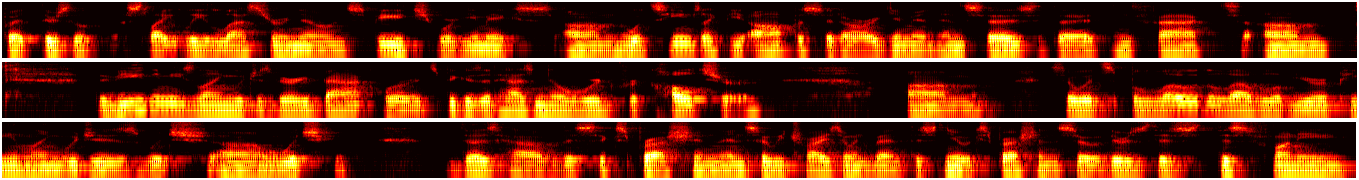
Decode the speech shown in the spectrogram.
But there's a slightly lesser known speech where he makes um, what seems like the opposite argument and says that, in fact, um, the Vietnamese language is very backwards because it has no word for culture. Um, so it's below the level of European languages, which uh, which does have this expression, and so he tries to invent this new expression. So there's this this funny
